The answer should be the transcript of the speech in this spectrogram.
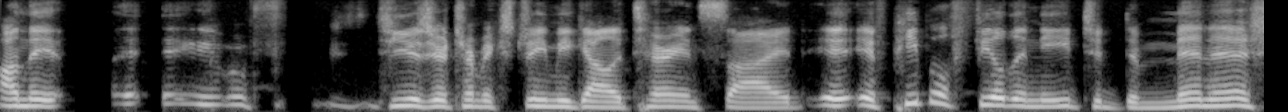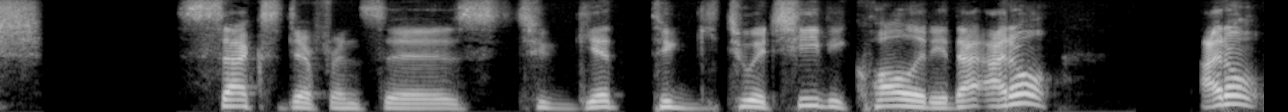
on the to use your term extreme egalitarian side if people feel the need to diminish sex differences to get to to achieve equality that i don't i don't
